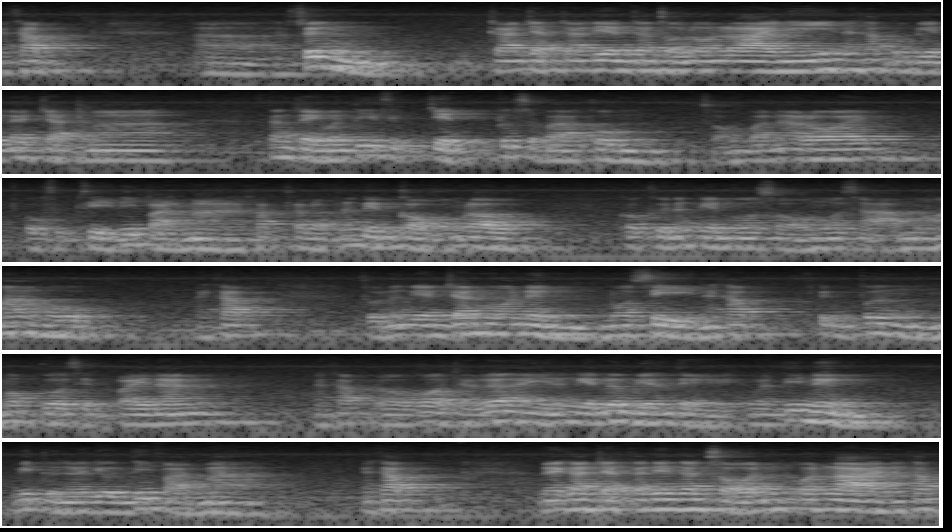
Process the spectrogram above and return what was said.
นะครับซึ่งการจัดการเรียนการสอนออนไลน์นี้นะครับโรงเรียนได้จัดมาตั้งแต่วันที่ 17 พฤษภาคม 2564 ที่ผ่านมานะครับสำหรับนักเรียนเก่าของเราก็คือนักเรียนม 2 ม 3 ม 5 ม 6 นะครับ ส่วนนักเรียนชั้นม .1 ม .4 นะครับซึ่งเพิ่งมอบตัวเสร็จไปนั้นนะครับเราก็จะเริ่มให้นักเรียนเริ่มเรียนตั้งแต่วันที่ 1 มิถุนายนที่ผ่านมานะครับในการจัดการเรียนการสอนออนไลน์นะครับ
